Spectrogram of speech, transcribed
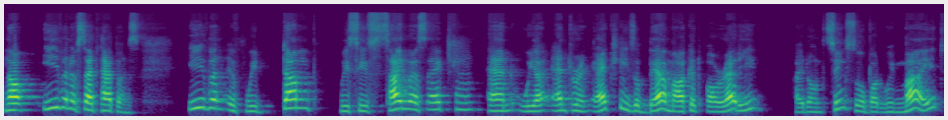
Now, even if that happens, even if we dump we see sideways action and we are entering actually the bear market already. I don't think so, but we might.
